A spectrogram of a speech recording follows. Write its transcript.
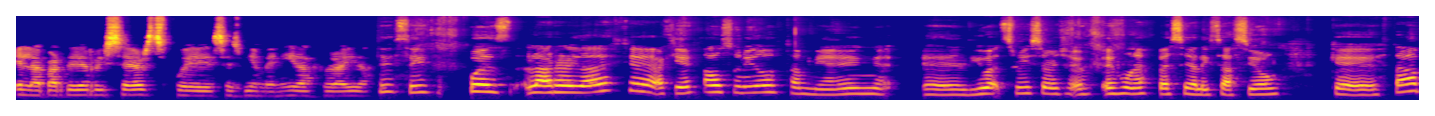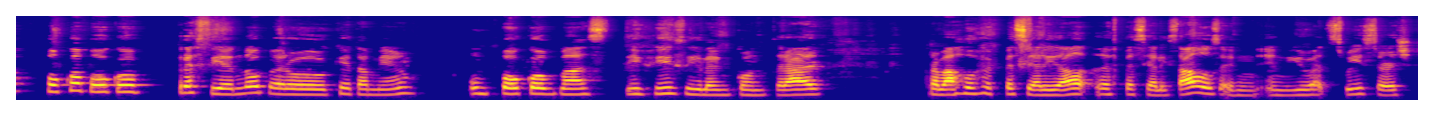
en la parte de research, pues es bienvenida, Zoraida. Sí, sí. Pues la realidad es que aquí en Estados Unidos también el UX Research es, una especialización que está poco a poco creciendo, pero que también un poco más difícil encontrar trabajos especializados en, en UX Research.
